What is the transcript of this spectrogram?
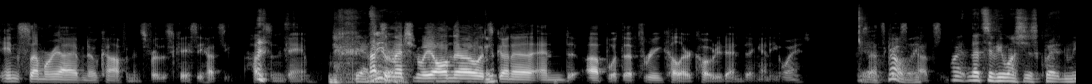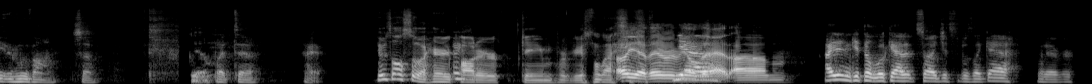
in summary, I have no confidence for this Casey Hudson, Hudson game. Yeah. Not to Zero. mention, we all know it's gonna end up with a three color coded ending anyway. Yeah, that's probably. Hudson. Well, That's if he wants to just quit and leave- and move on. So. Yeah. But uh, There was also a Harry Potter game revealed last. Oh yeah, they revealed Yeah. that. Um, I didn't get to look at it, so I just was like, eh, whatever.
